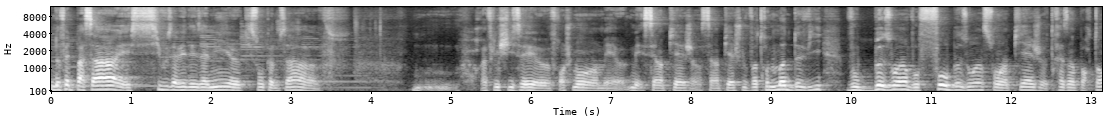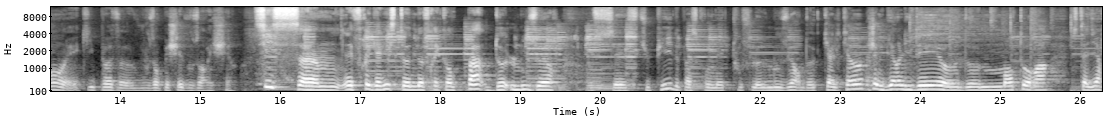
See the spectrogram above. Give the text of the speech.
Ne, faites pas ça. Et si vous avez des amis euh, qui sont comme ça, euh, réfléchissez euh, franchement, hein, mais, c'est un piège. Hein, c'est un piège. Votre mode de vie, vos besoins, vos faux besoins sont un piège très important et qui peuvent vous empêcher de vous enrichir. 6. les frugalistes ne fréquentent pas de losers c'est stupide parce qu'on est tous le loser de quelqu'un. J'aime bien l'idée de mentorat c'est-à-dire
